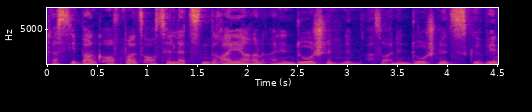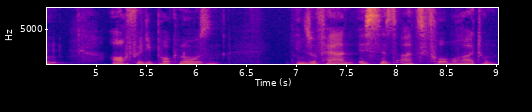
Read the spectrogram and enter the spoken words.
dass die Bank oftmals aus den letzten drei Jahren einen Durchschnitt nimmt, also einen Durchschnittsgewinn, auch für die Prognosen. Insofern ist es als Vorbereitung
